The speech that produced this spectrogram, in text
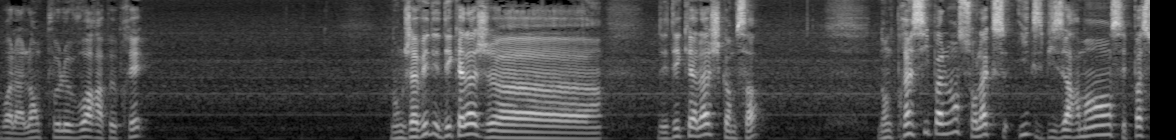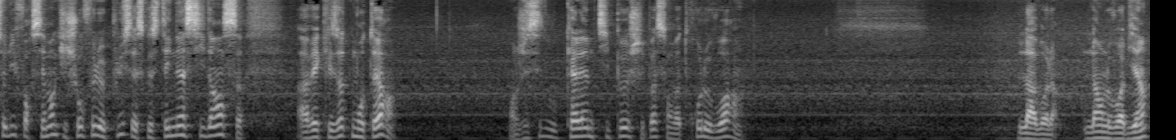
voilà, là on peut le voir à peu près. Donc j'avais des décalages, euh, des décalages comme ça. Donc principalement sur l'axe X, bizarrement, c'est pas celui forcément qui chauffait le plus. Est-ce que c'était une incidence avec les autres moteurs? J'essaie de vous caler un petit peu, je sais pas si on va trop le voir. Là, voilà. Là, on le voit bien.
